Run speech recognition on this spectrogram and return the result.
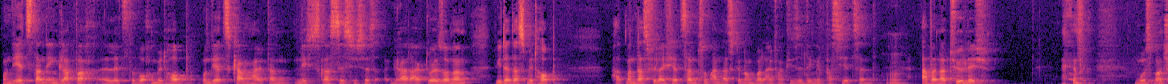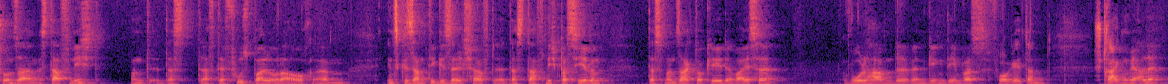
und jetzt dann in Gladbach äh, letzte Woche mit Hopp und jetzt kam halt dann nichts Rassistisches gerade aktuell, sondern wieder das mit Hopp hat man das vielleicht jetzt dann zum Anlass genommen, weil einfach diese Dinge passiert sind. Mhm. Aber natürlich muss man schon sagen, es darf nicht, und das darf der Fußball oder auch ähm, insgesamt die Gesellschaft, äh, das darf nicht passieren, dass man sagt, okay, der Weiße, Wohlhabende, wenn gegen dem was vorgeht, dann streiken wir alle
